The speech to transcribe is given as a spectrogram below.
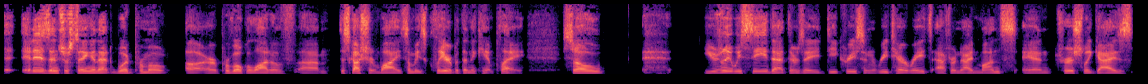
it is interesting, and that would promote uh, or provoke a lot of um, discussion why somebody's clear, but then they can't play. So usually we see that there's a decrease in re-tear rates after nine months, and traditionally guys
